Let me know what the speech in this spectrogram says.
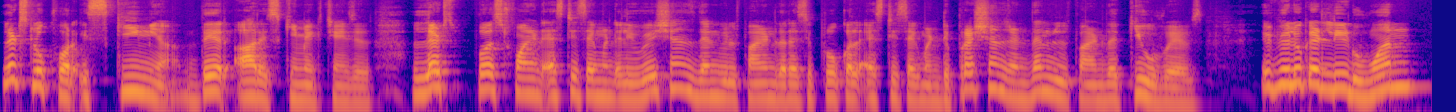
Let's look for ischemia. There are ischemic changes. Let's first find ST segment elevations, then we'll find the reciprocal ST segment depressions, and then we'll find the Q waves. If you look at lead 1,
